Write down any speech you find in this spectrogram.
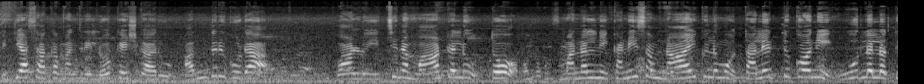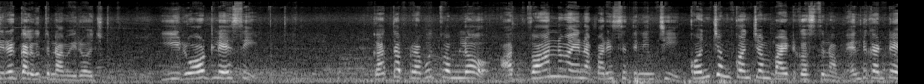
విద్యాశాఖ మంత్రి లోకేష్ గారు అందరూ కూడా వాళ్ళు ఇచ్చిన మాటలుతో మనల్ని కనీసం నాయకులము తలెత్తుకొని ఊర్లలో తిరగలుగుతున్నాం ఈరోజు. ఈ రోడ్లేసి గత ప్రభుత్వంలో అధ్వాన్నమైన పరిస్థితి నుంచి కొంచెం కొంచెం బయటకు వస్తున్నాం ఎందుకంటే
